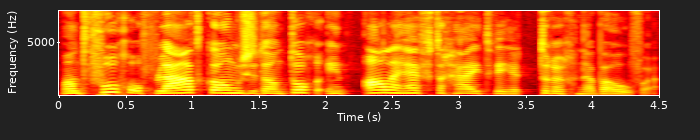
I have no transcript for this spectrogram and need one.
Want vroeg of laat komen ze dan toch in alle heftigheid weer terug naar boven.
